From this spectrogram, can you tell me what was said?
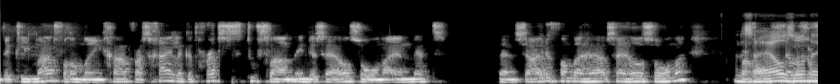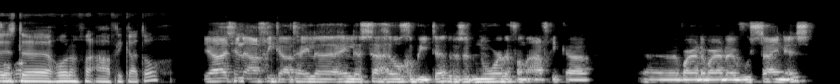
de klimaatverandering gaat waarschijnlijk het hardst toeslaan in de Sahelzone en net ten zuiden van de Sahelzone. De Sahelzone is de hoorn van Afrika, toch? Ja, is in Afrika, het hele, hele Sahelgebied. Hè? Dus het noorden van Afrika, uh, waar, de, waar de woestijn is.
